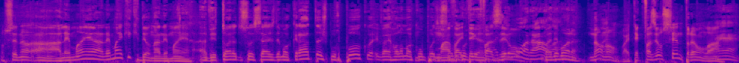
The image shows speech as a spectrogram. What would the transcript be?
Você não, a Alemanha, a Alemanha, o que, que deu na Alemanha? A vitória dos sociais-democratas por pouco e vai rolar uma composição Mas vai do ter que governo. fazer o. Vai demorar. Não, não, vai ter que fazer o centrão lá. É.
